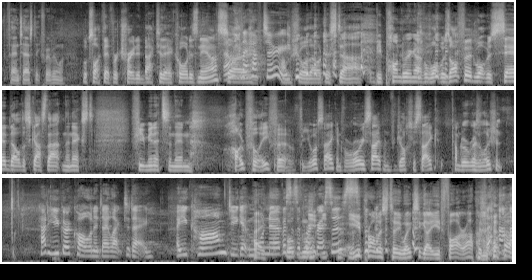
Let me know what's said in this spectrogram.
fantastic for everyone. Looks like they've retreated back to their quarters now. So oh, they have to. I'm sure they'll just uh, be pondering over what was offered, what was said. They'll discuss that in the next few minutes, and then hopefully, for, for your sake and for Rory's sake and for Josh's sake, come to a resolution. How do you go, Cole, on a day like today? Are you calm? Do you get more hey, nervous well, as it progresses? You, you, promised two weeks ago you'd fire up if it wasn't done.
